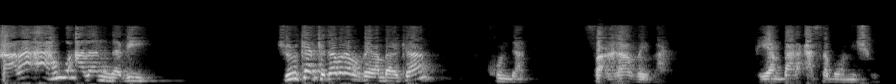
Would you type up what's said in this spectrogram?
قرأه علی النبی شروع کرد کتاب رو به پیغمبر کن خوندن. فغضب. پیغمبر عصبانی شد.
